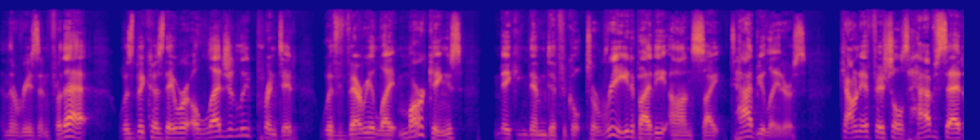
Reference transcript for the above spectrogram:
And the reason for that was because they were allegedly printed with very light markings, making them difficult to read by the on site tabulators. County officials have said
